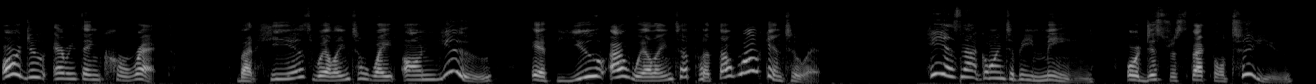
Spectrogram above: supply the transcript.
or do everything correct, but He is willing to wait on you if you are willing to put the work into it. He is not going to be mean or disrespectful to you,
